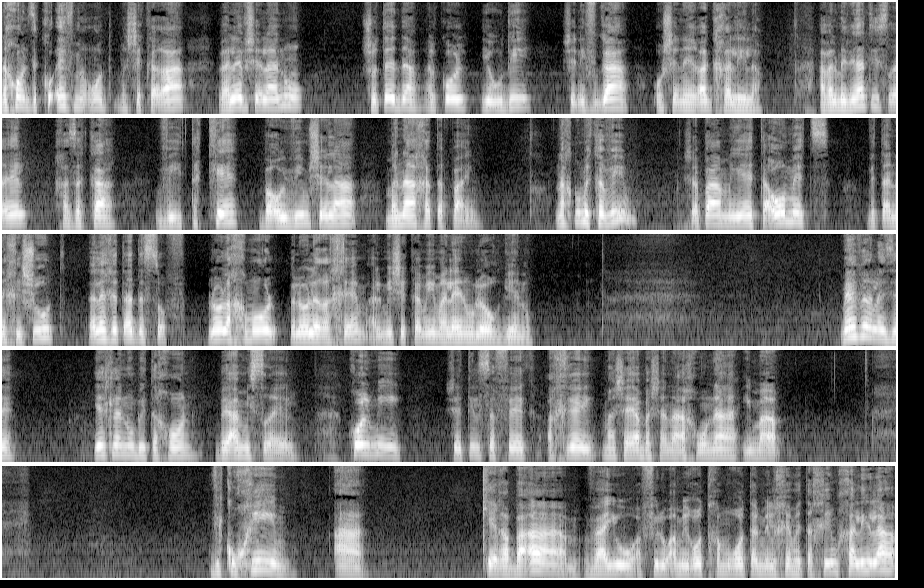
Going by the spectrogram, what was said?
נכון, זה כואב מאוד מה שקרה, והלב שלנו שותת דם על כל יהודי שנפגע או שנהרג חלילה. אבל מדינת ישראל חזקה והיא תכה באויבים שלה מנה אחת אפיים. אנחנו מקווים שהפעם יהיה את האומץ ואת הנחישות ללכת עד הסוף. לא לחמול ולא לרחם על מי שקמים עלינו להורגנו. מעבר לזה, יש לנו ביטחון בעם ישראל. כל מי שהטיל ספק אחרי מה שהיה בשנה האחרונה עם הוויכוחים, הקרע בעם, והיו אפילו אמירות חמורות על מלחמת אחים חלילה,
